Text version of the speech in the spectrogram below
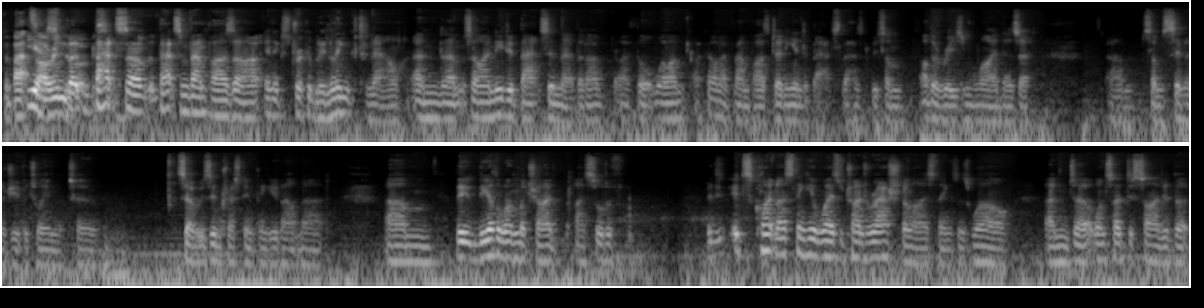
the bats yes, are in the but book. Bats so. are bats and vampires are inextricably linked now, and um, so I needed bats in there. But I, I thought, well, I'm, I can not have vampires turning into bats. There has to be some other reason why there's a um, some synergy between the two. So it was interesting thinking about that. Um, the the other one, which I I sort of it's quite nice thinking of ways of trying to rationalise things as well. And uh, once I'd decided that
